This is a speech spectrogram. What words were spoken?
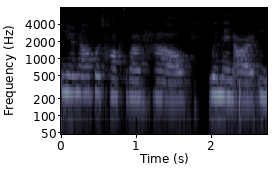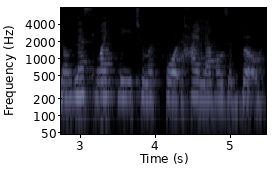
you know, Naoko talked about how women are, you know, less likely to report high levels of growth.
